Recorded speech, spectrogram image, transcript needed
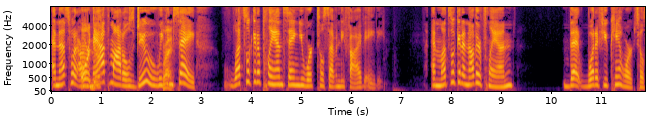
and that's what our Or do- math models do we can say let's look at a plan saying you work till 75 80 and let's look at another plan that what if you can't work till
